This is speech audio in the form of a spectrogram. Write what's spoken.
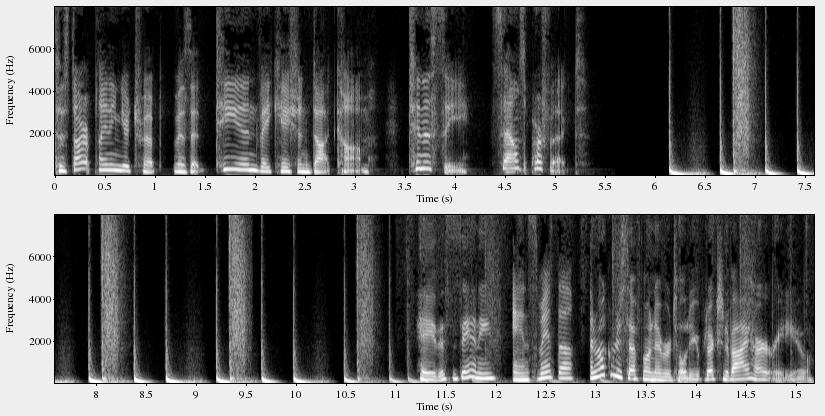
To start planning your trip, visit tnvacation.com. Tennessee sounds perfect. Hey, this is Annie, And Samantha, and welcome to Stuff Mom Never Told You, a production of iHeartRadio.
